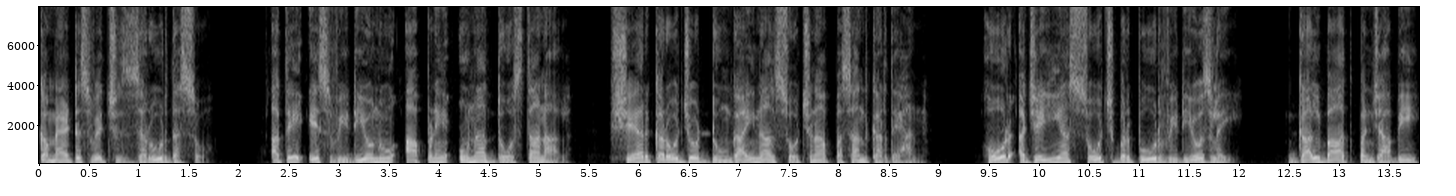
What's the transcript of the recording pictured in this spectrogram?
ਕਮੈਂਟਸ ਵਿੱਚ ਜ਼ਰੂਰ ਦੱਸੋ ਅਤੇ ਇਸ ਵੀਡੀਓ ਨੂੰ ਆਪਣੇ ਉਹਨਾਂ ਦੋਸਤਾਂ ਨਾਲ ਸ਼ੇਅਰ ਕਰੋ ਜੋ ਡੂੰਘਾਈ ਨਾਲ ਸੋਚਣਾ ਪਸੰਦ ਕਰਦੇ ਹਨ। ਹੋਰ ਅਜਿਹੀਆਂ ਸੋਚ ਭਰਪੂਰ ਵੀਡੀਓਜ਼ ਲਈ ਗੱਲਬਾਤ ਪੰਜਾਬੀ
